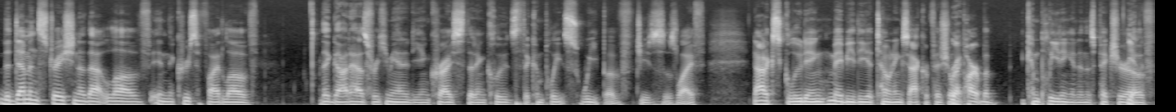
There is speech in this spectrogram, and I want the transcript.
the demonstration of that love in the crucified love that God has for humanity in Christ that includes the complete sweep of Jesus's life, not excluding maybe the atoning sacrificial right. part, but completing it in this picture yeah. of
